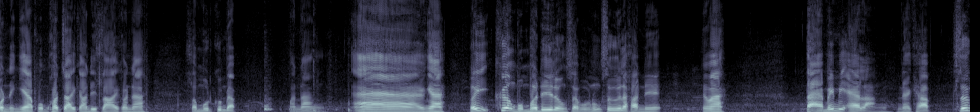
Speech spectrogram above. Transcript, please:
นอย่างเงี้ยผมเข้าใจการดีไซน์เขานะ สมมุติคุณแบบมานั่งอ่าไงเฮ้ยเครื่องผมพอดีเลยสงสัยผมต้องซื้อแล้วคันนี้ใช่ไหม แต่ไม่มีแอร์หลังนะครับ ซึ่ง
